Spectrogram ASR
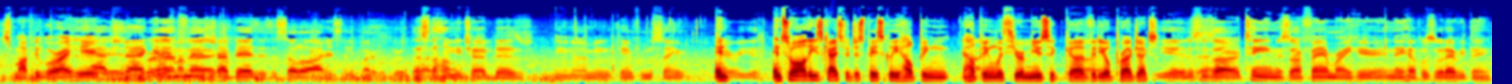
It's my people right here. Abstract, and my man Abstract. Trap Daz is a solo artist and part of a group. That's the homie CMG. Trap Dez. You know what I mean? Came from the same And, area. and so all these guys are just basically helping helping with your music uh, video projects. Yeah, this is our team. This is our fam right here, and they help us with everything.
